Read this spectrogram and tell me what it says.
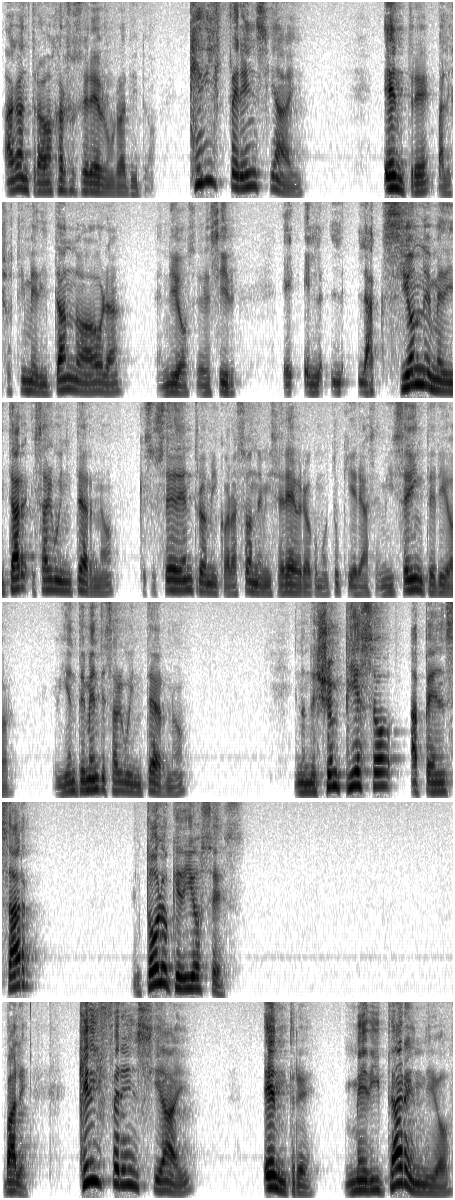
Hagan trabajar su cerebro un ratito. ¿Qué diferencia hay entre, vale, yo estoy meditando ahora en Dios, es decir, e, la acción de meditar es algo interno que sucede dentro de mi corazón, de mi cerebro, como tú quieras, en mi ser interior, evidentemente es algo interno, en donde yo empiezo a pensar en todo lo que Dios es. Vale, ¿qué diferencia hay entre meditar en Dios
